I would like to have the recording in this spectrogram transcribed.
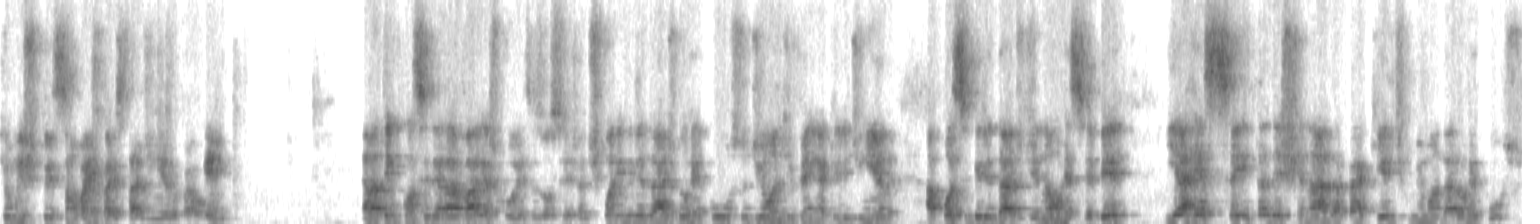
que uma instituição vai emprestar dinheiro para alguém, ela tem que considerar várias coisas, ou seja, a disponibilidade do recurso, de onde vem aquele dinheiro, a possibilidade de não receber e a receita destinada para aqueles que me mandaram o recurso.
